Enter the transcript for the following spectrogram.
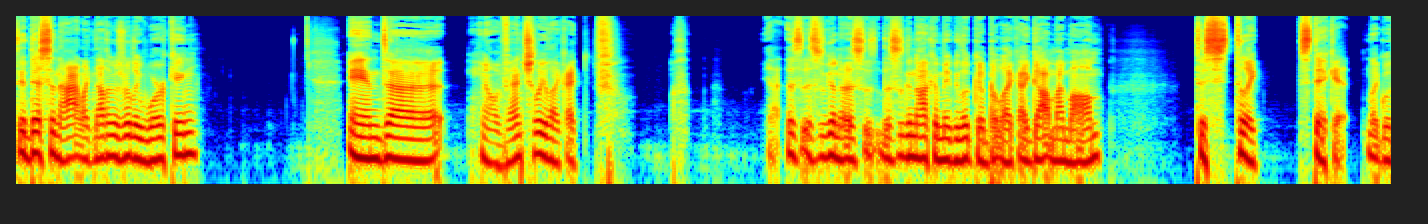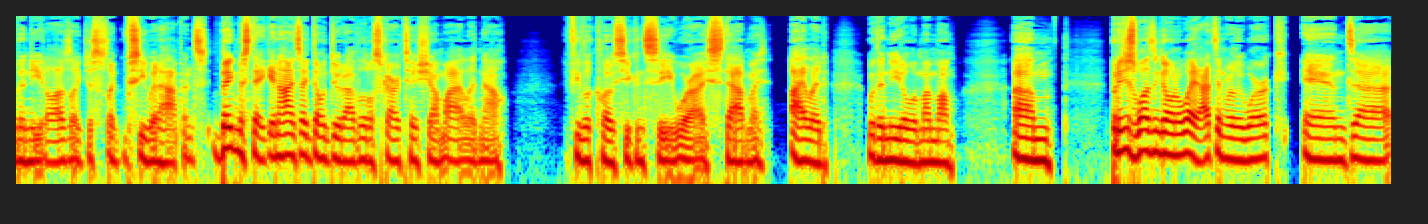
did this and that. Like nothing was really working. And, uh, you know, eventually, like I, yeah, this this is gonna this is this is not gonna make me look good, but like I got my mom to, to like stick it like with a needle. I was like, just like see what happens. Big mistake. In hindsight, don't do it. I have a little scar tissue on my eyelid now. If you look close, you can see where I stabbed my eyelid with a needle with my mom. Um, but it just wasn't going away. That didn't really work, and uh,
